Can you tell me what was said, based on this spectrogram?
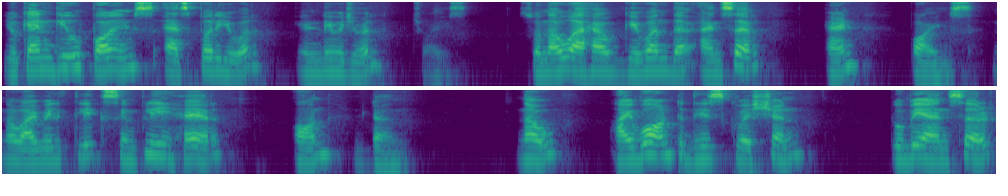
You can give points as per your individual choice. So now I have given the answer and points. Now I will click simply here on done. Now I want this question to be answered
